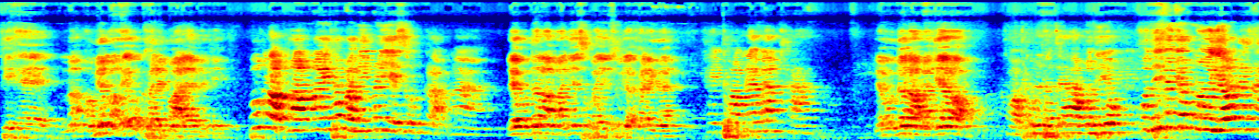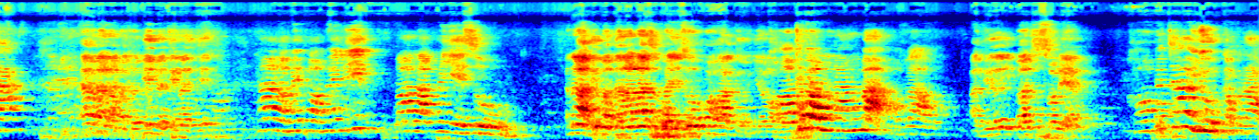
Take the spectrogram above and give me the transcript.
ที่แท้เอ사바이소 기해 마 어며 말해 오카리 말해 되 게. พวกเราพร้อมไหมถ้าวันนี้พระเยซูกลับมาเร็วุนเดลามาเย레운드라 만제 사바이소อยาก.ใครพร้อมแล้วบ้างคะ 레운드라 만제 로. ขอบคุณพระเจ้าคนที่ยกคนที่ไม่ยกมือเยอะนะคะ.ถ้าเราไม่พร้อมให้รีบต้อนรับพระเยซู อันนั้나아니면 하나 스파이 소파하고 ขอ 여러 พระองค์ล้างบาปของเราอันนี้อีกบ้าน이바지เ리야 ขอพระเจ้าอยู่กับเรา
